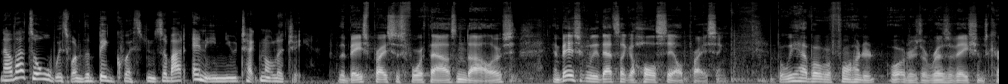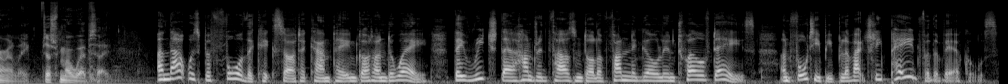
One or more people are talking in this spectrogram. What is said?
Now that's always one of the big questions about any new technology. The base price is $4,000, and basically that's like a wholesale pricing. But we have over 400 orders or reservations currently, just from our website. And that was before the Kickstarter campaign got underway. They reached their $100,000 funding goal in 12 days, and 40 people have actually paid for the vehicles.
